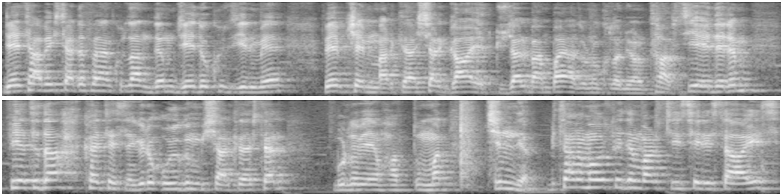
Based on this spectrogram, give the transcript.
GTA 5'lerde falan kullandığım C920 webcam'im arkadaşlar gayet güzel. Ben bayağıdır onu kullanıyorum. Tavsiye ederim. Fiyatı da kalitesine göre uygun bir şey arkadaşlar. Burada benim hattım var. Şimdi bir tane mousepad'im var C serisi ait.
